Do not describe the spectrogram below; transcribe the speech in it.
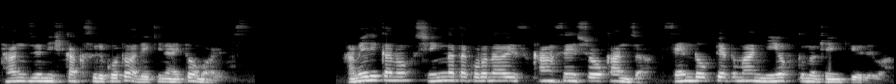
単純に比較することはできないと思われます。アメリカの新型コロナウイルス感染症患者1600万人を含む研究では、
